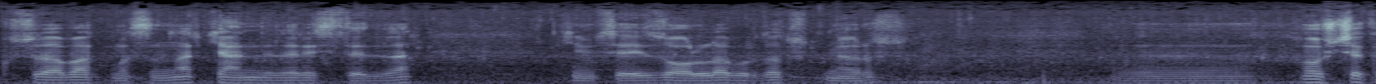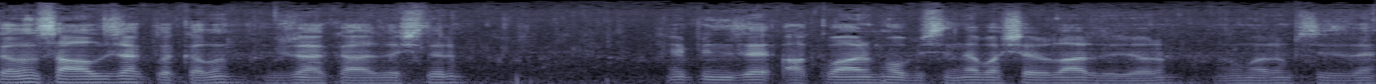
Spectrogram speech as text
kusura bakmasınlar kendileri istediler. Kimseyi zorla burada tutmuyoruz. Ee, hoşça kalın, sağlıcakla kalın güzel kardeşlerim. Hepinize akvaryum hobisinde başarılar diliyorum. Umarım siz de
